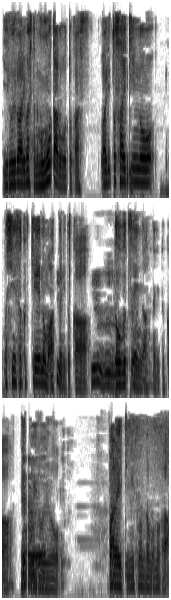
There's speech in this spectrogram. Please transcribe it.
いろいろありましたね。桃太郎とか、割と最近のまあ新作系のもあったりとか、い。うんうん。動物園があったりとか、結構いろいろ、バラエティに富んだものが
